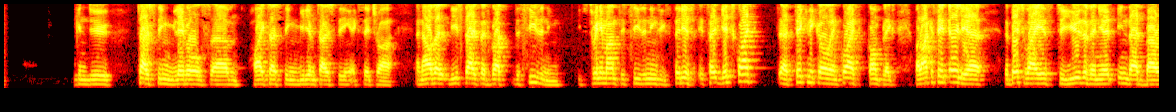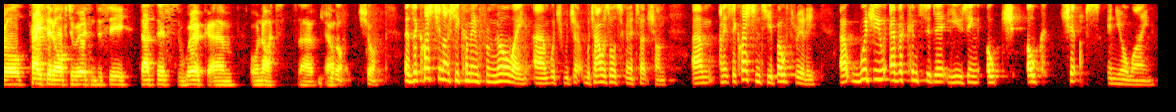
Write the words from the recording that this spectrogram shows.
can do toasting levels, um, high toasting, medium toasting, etc. And now that these days they've got the seasoning. It's 20 month seasonings. It's 30. So it gets quite uh, technical and quite complex. But like I said earlier the best way is to use a vineyard in that barrel, taste it afterwards, and to see does this work um, or not. So yeah. sure, sure. There's a question actually coming from Norway, um, which, which which I was also going to touch on, um, and it's a question to you both really. Uh, would you ever consider using oak, oak chips in your wine?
